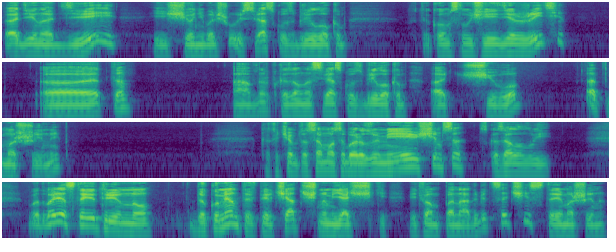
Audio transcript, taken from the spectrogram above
Один от двери и еще небольшую связку с брелоком — в таком случае держите. А это... Авнер показал на связку с брелоком. От чего? От машины. Как о чем-то само собой разумеющемся, сказала Луи. Во дворе стоит Рено. Документы в перчаточном ящике, ведь вам понадобится чистая машина.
